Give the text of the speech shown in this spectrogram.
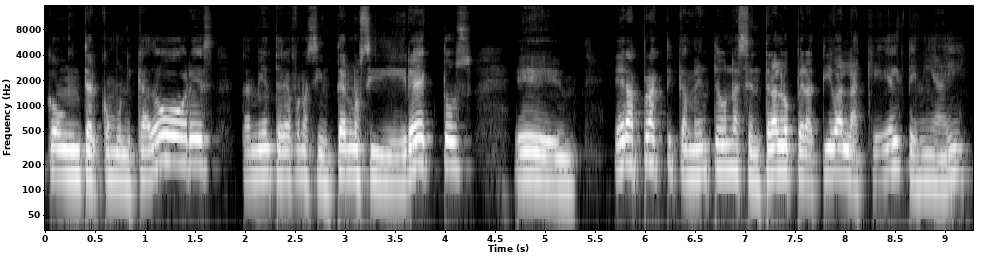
con intercomunicadores, también teléfonos internos y directos. Eh, era prácticamente una central operativa la que él tenía ahí.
